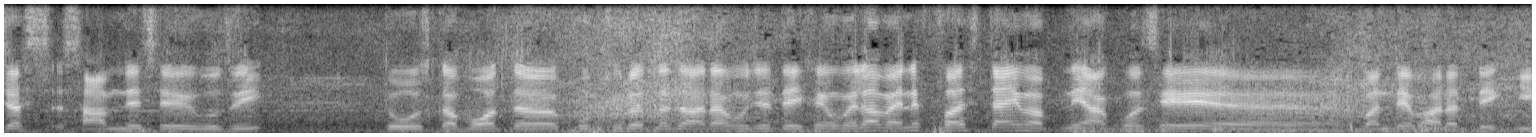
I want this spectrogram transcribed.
जस्ट सामने से गुजरी। तो उसका बहुत खूबसूरत नज़ारा मुझे देखने को मिला। मैंने फ़र्स्ट टाइम अपनी आँखों से वंदे भारत देखी।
